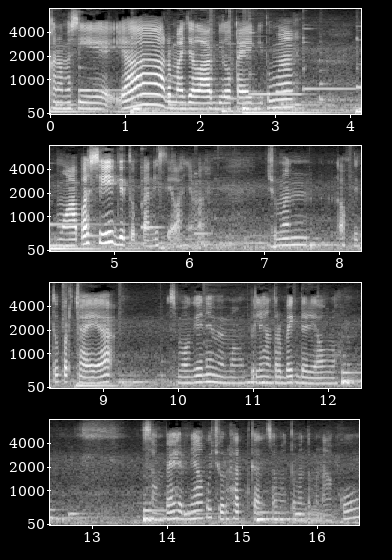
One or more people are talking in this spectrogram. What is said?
karena masih ya remaja labil kayak gitu mah. Mau apa sih gitu kan istilahnya mah. Cuman waktu itu percaya semoga ini memang pilihan terbaik dari Allah. Sampai akhirnya aku curhat kan sama teman-teman aku.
